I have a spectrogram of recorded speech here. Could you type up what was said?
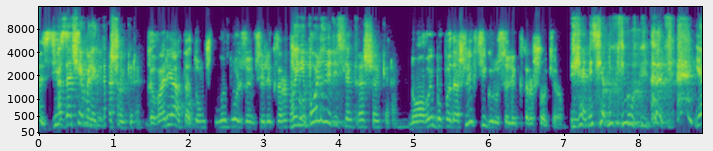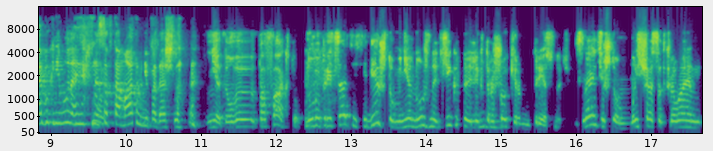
здесь... А зачем электрошокеры? Говорят о том, что мы пользуемся электрошокерами. Вы не пользуетесь электрошокерами? Ну, а вы бы подошли к тигру с электрошокером? Я, нет, я бы к нему, я бы к нему, наверное, нет. с автоматом не подошла. Нет, ну вы по факту. Ну вы представьте себе, что мне нужно тигра электрошокером треснуть. Знаете что, мы сейчас открываем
